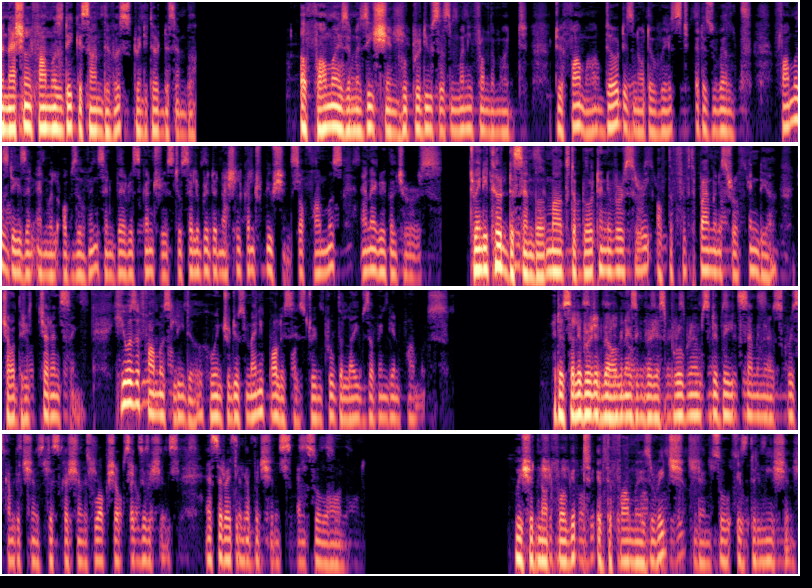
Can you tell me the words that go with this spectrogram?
The National Farmers' Day Kisan Divas (twenty-third December) A farmer is a magician who produces money from the mud. To a farmer, dirt is not a waste, it is wealth. Farmers' Day is an annual observance in various countries to celebrate the national contributions of farmers and agriculturers. 23rd December marks the birth anniversary of the fifth Prime Minister of India, Chaudhry Charan Singh. He was a farmers' leader who introduced many policies to improve the lives of Indian farmers. It is celebrated by organizing various programs, debates, seminars, quiz competitions, discussions, workshops, exhibitions, essay writing competitions, and so on. We should not forget, if the farmer is rich, then so is the nation.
